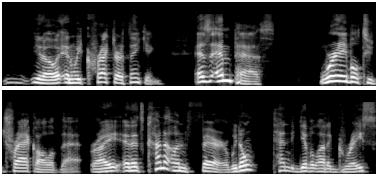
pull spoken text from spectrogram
you know, and we correct our thinking as empaths, we're able to track all of that, right? And it's kind of unfair. We don't tend to give a lot of grace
